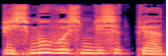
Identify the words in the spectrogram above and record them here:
Письмо 85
